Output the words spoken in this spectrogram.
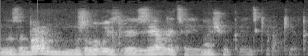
незабаром можливо з'я- з'являться і наші українські ракети.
